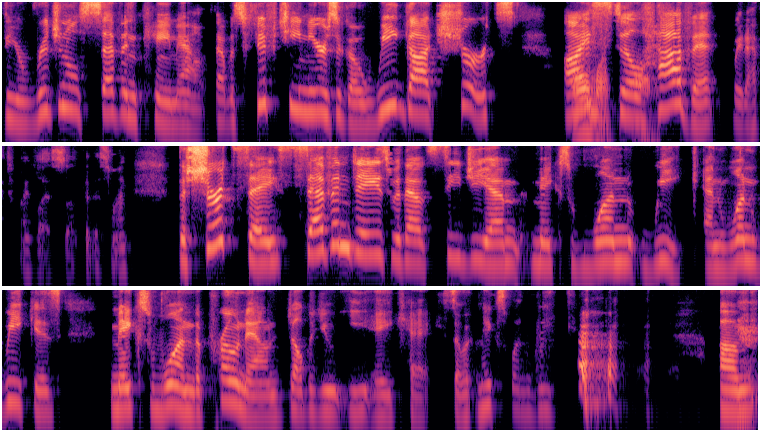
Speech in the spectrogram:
the original seven came out. That was 15 years ago. We got shirts. Oh I still God. have it. Wait, I have to put my glasses on for this one. The shirts say seven days without CGM makes one week, and one week is makes one the pronoun W E A K. So it makes one week. um,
